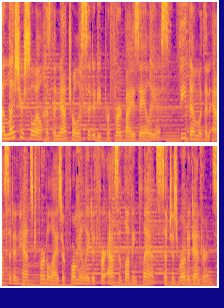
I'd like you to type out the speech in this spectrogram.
Unless your soil has the natural acidity preferred by azaleas, feed them with an acid-enhanced fertilizer formulated for acid-loving plants such as rhododendrons,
